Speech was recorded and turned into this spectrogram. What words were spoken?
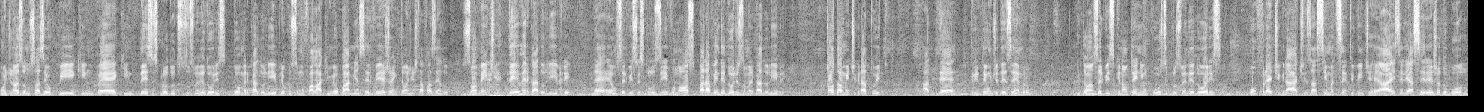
onde nós vamos fazer o pick, um packing desses produtos dos vendedores do Mercado Livre. Eu costumo falar que meu bar, minha cerveja, então a gente está fazendo somente de Mercado Livre, né? É um serviço exclusivo nosso para vendedores do Mercado Livre, totalmente gratuito até 31 de dezembro. Então é um serviço que não tem nenhum custo para os vendedores. O frete grátis, acima de 120 reais, ele é a cereja do bolo.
